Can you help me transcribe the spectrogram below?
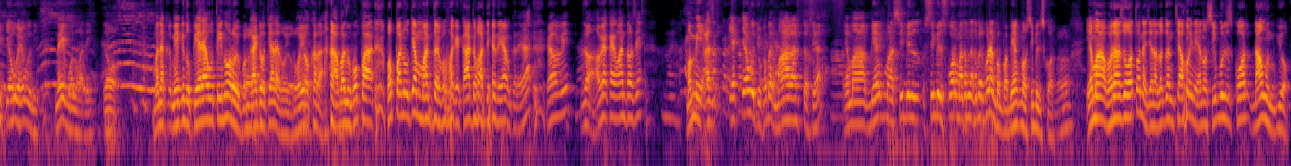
કેવું એવું નહીં નહીં બોલવા દે. જો. મને મેં કીધું પહેરાવું તે ન રોયું પણ કાઢ્યો ત્યારે રોયો. રોયો ખરા. આ બાજુ પપ્પા પપ્પાનું કેમ માનતો હોય? પપ્પા કે કાઢવા દે એમ કરે હે? હે મમ્મી? જો હવે કઈ વાંધો છે? મમ્મી આજ એક કેવું થયું ખબર? મહારાષ્ટ્ર છે. એમાં બેંકમાં સિબિલ સિબિલ સ્કોરમાં તમને ખબર પડે ને પપ્પા? બેંકનો સિબિલ સ્કોર. એમાં વરાજો હતો ને જેના લગ્ન થયા હોય ને એનો સિબિલ સ્કોર ડાઉન ગયો.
